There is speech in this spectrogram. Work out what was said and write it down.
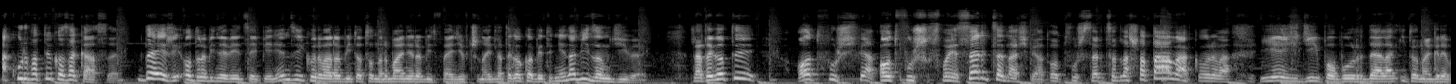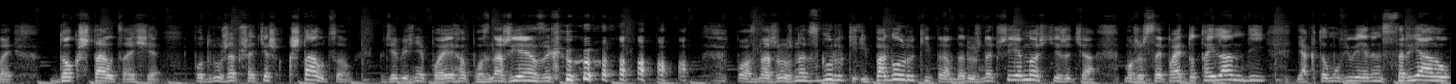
a kurwa tylko za kasę. Dajesz jej odrobinę więcej pieniędzy i kurwa robi to, co normalnie robi twoja dziewczyna i dlatego kobiety nienawidzą dziwek. Dlatego ty otwórz świat, otwórz swoje serce na świat, otwórz serce dla szatana, kurwa. Jeździ po burdelach i to nagrywaj. Dokształcaj się. Podróże przecież kształcą. Gdzie byś nie pojechał, poznasz język. poznasz różne wzgórki i pagórki, prawda, różne przyjemności życia. Możesz sobie pojechać do Tajlandii, jak to mówił jeden z serialu,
